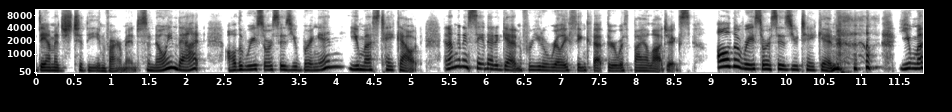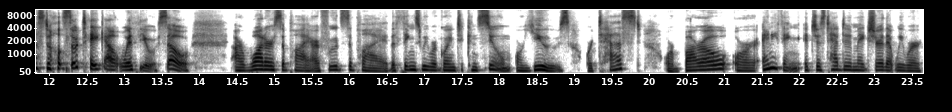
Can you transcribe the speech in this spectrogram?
damage to the environment. So, knowing that, all the resources you bring in, you must take out. And I'm going to say that again for you to really think that through with biologics. All the resources you take in, you must also take out with you. So, our water supply, our food supply, the things we were going to consume or use or test or borrow or anything. It just had to make sure that we were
